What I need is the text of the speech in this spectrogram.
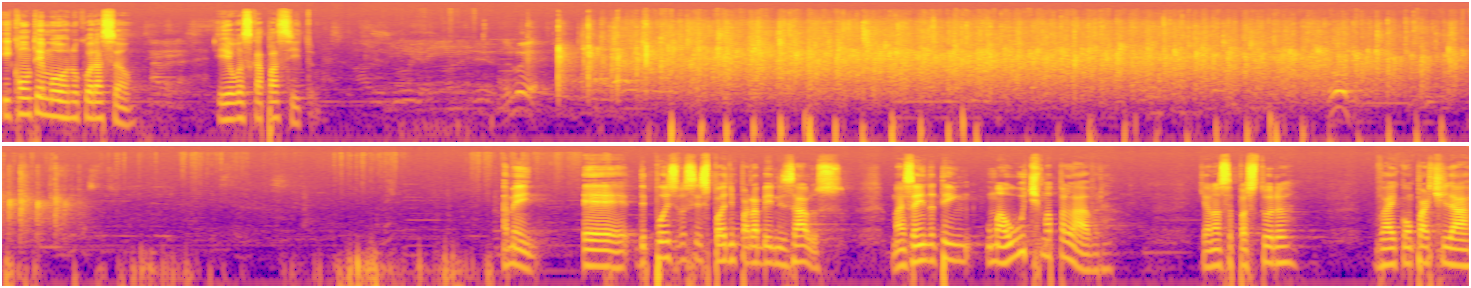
e com temor no coração. Eu as capacito. Amém. É, depois vocês podem parabenizá-los, mas ainda tem uma última palavra que a nossa pastora vai compartilhar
